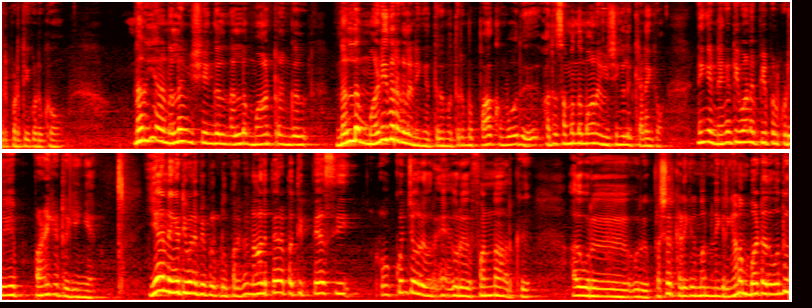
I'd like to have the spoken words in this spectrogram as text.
ஏற்படுத்தி கொடுக்கும். நிறையா நல்ல விஷயங்கள் நல்ல மாற்றங்கள் நல்ல மனிதர்களை நீங்கள் திரும்ப திரும்ப பார்க்கும்போது அது சம்மந்தமான விஷயங்கள் கிடைக்கும். நீங்கள் நெகட்டிவான பீப்புள் கூடயே பழகிட்டு இருக்கீங்க. ஏன் நெகட்டிவான பீப்புள் கூட நாலு பேரை பற்றி பேசி கொஞ்சம் ஒரு ஒரு ஃபன்னாக இருக்குது அது ஒரு ஒரு ப்ரெஷர் கிடைக்கிற மாதிரி நினைக்கிறீங்க. ஆனால் பட் அது வந்து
